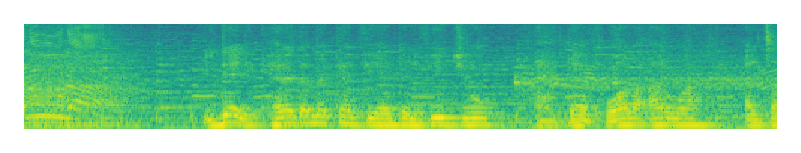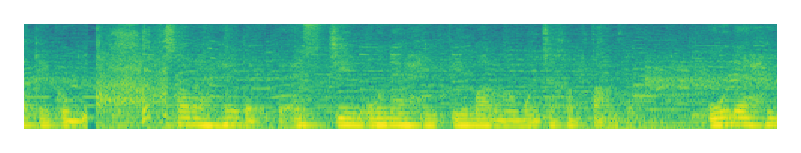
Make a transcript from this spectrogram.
الأولى لذلك هذا ما كان في هذا الفيديو. أهداف ولا أروع. ألتقيكم. صار هدف أستين أناحي في مرمى منتخب طنجة. أناحي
